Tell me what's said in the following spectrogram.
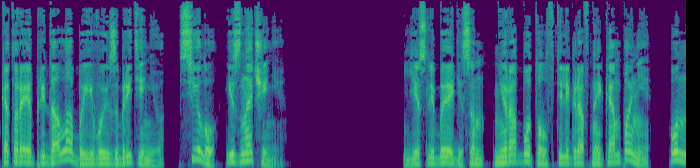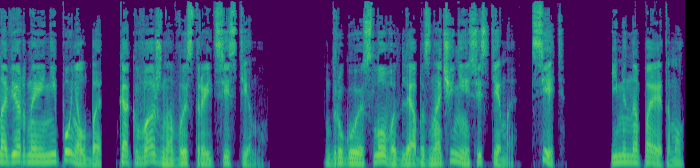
которая придала бы его изобретению силу и значение. Если бы Эдисон не работал в телеграфной компании, он, наверное, не понял бы, как важно выстроить систему. Другое слово для обозначения системы сеть. Именно поэтому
